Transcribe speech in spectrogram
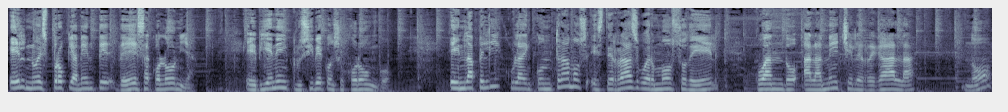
él no es propiamente de esa colonia. Él viene inclusive con su jorongo. En la película encontramos este rasgo hermoso de él cuando a la Meche le regala, ¿no?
